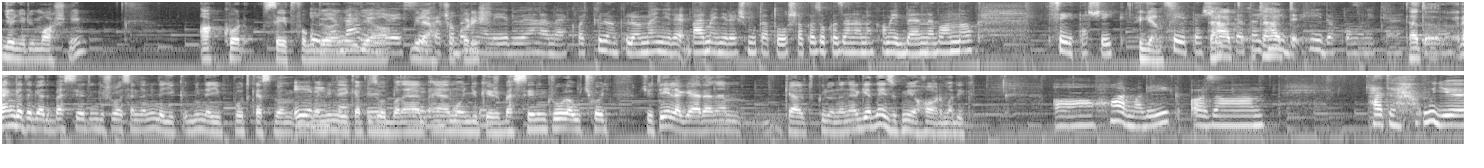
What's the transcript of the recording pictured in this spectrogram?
gyönyörű masni, akkor szét fog Igen, dőlni ugye a virágcsokor is. a benne lévő elemek, vagy külön-külön mennyire, bármennyire is mutatósak azok az elemek, amik benne vannak, szétesik. Igen. Szétesik, tehát, tehát a tehát, híd, híd a kommunikáció. Tehát rengeteget beszéltünk, és róla szerintem mindegyik, mindegyik podcastban, meg mindegyik epizódban el, elmondjuk és beszélünk róla, úgyhogy, úgyhogy tényleg erre nem kell külön energiát. Nézzük, mi a harmadik. A harmadik az a Hát úgy ö,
